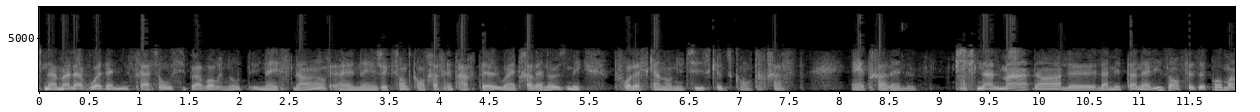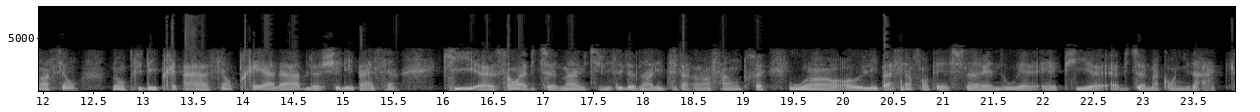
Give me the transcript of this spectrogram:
Finalement, la voie d'administration aussi peut avoir une autre une incidence, euh, une injection de contraste intraartériel ou intraveineuse, mais pour le scan, on n'utilise que du contraste intraveineux. Puis finalement, dans la méta-analyse, on ne faisait pas mention non plus des préparations préalables chez les patients qui euh, sont habituellement utilisées dans les différents centres où les patients sont insuffisants nous et, et puis euh, habituellement qu'on hydrate.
